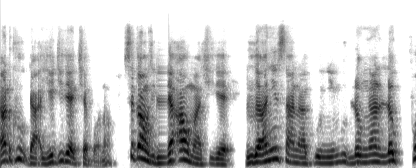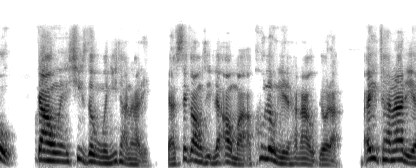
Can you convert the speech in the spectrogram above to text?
နောက်တစ်ခုဒါအရေးကြီးတဲ့အချက်ပေါ့နော်စစ်ကောင်စီလက်အောက်မှာရှိတဲ့လူသားချင်းစာနာကူညီမှုလုပ်ငန်းလုပ်ဖို့တာဝန်ရှိဆုံးဝန်ကြီးဌာနတွေဒါစစ်ကောင်စီလက်အောက်မှာအခုလုပ်နေတဲ့ဌာနကိုပြောတာအဲ့ဒီဌာနတွေက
